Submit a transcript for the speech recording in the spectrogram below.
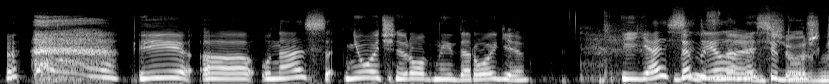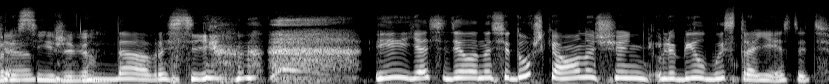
И э, у нас не очень ровные дороги. И я сидела на сидушке. в России живем. Да, в России. И я сидела на сидушке, а он очень любил быстро ездить.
